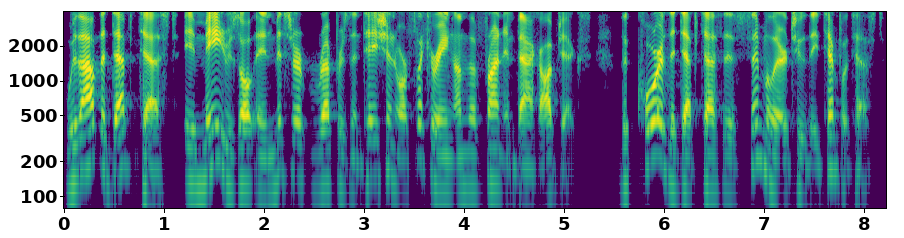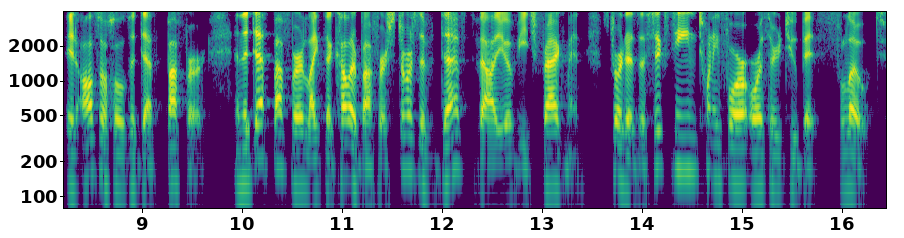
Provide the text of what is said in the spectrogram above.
Without the depth test, it may result in misrepresentation or flickering on the front and back objects. The core of the depth test is similar to the template test. It also holds a depth buffer, and the depth buffer, like the color buffer, stores the depth value of each fragment, stored as a 16, 24, or 32-bit float.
